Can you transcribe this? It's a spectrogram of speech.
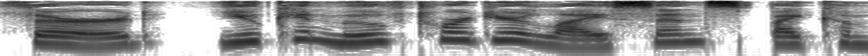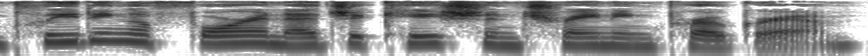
Third, you can move toward your license by completing a foreign education training program.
